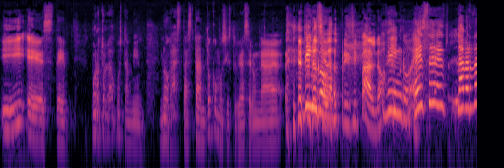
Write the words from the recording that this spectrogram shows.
Y este. Por otro lado, pues también no gastas tanto como si estuvieras en una, en una Bingo. ciudad principal, ¿no? Bingo. Ese, es- la verdad,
